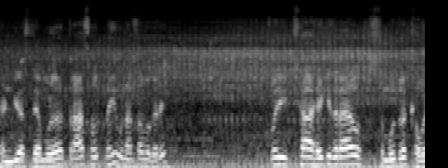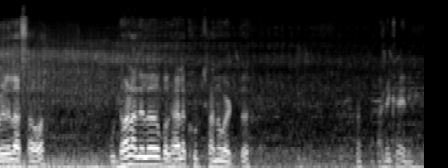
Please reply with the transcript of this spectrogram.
थंडी असल्यामुळं त्रास होत नाही उन्हाचा वगैरे. पण इच्छा आहे की जरा समुद्र खवळलेला असावा. उधाण आलेलं बघायला खूप छान वाटतं. आणि काय नाही.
